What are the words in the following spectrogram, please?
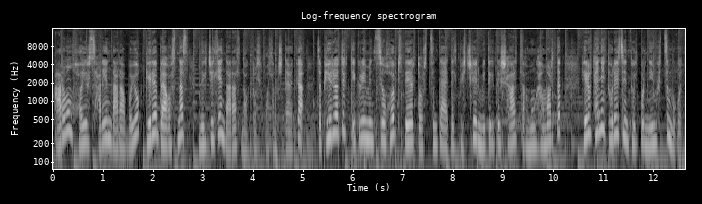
12 сарын дараа буюу гэрээ байгуулснаас 1 жилийн дараа л ногдуулах боломжтой байдаг. За periodic agreements-ийн хувьд дээр дурдсантай адил бичгээр мэдэгдэх шаардлага мөн хамаардаг. Хэрв таны түрээсийн төлбөр нэмэгдсэн бөгөөд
